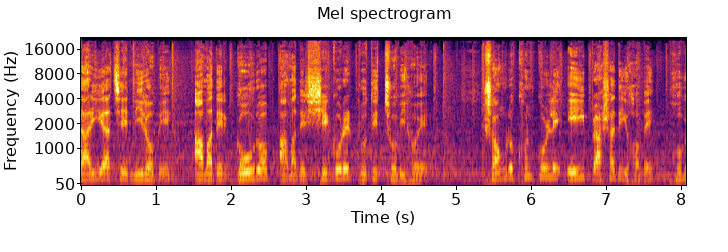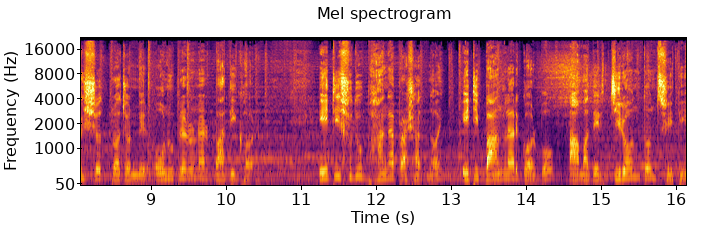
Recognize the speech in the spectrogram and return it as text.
দাঁড়িয়ে আছে নীরবে, আমাদের গৌরব আমাদের শেকড়ের প্রতিচ্ছবি হয়ে। সংরক্ষণ করলে এই প্রাসাদই হবে ভবিষ্যৎ প্রজন্মের অনুপ্রেরণার বাতিঘর। এটি শুধু ভাঙা প্রাসাদ নয়, এটি বাংলার গর্ব, আমাদের চিরন্তন স্মৃতি।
